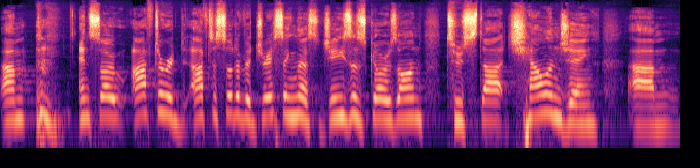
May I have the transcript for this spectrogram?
Um, and so, after, after sort of addressing this, Jesus goes on to start challenging. Um,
